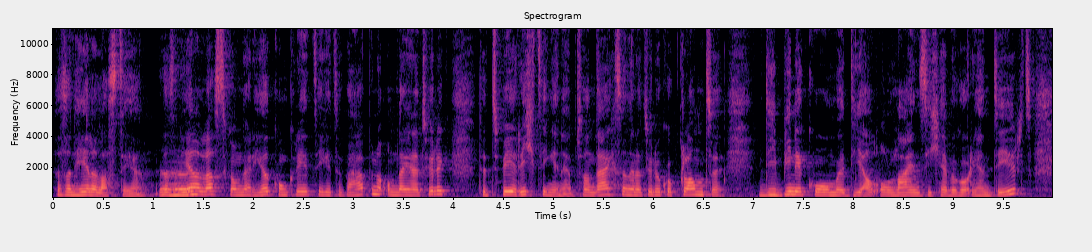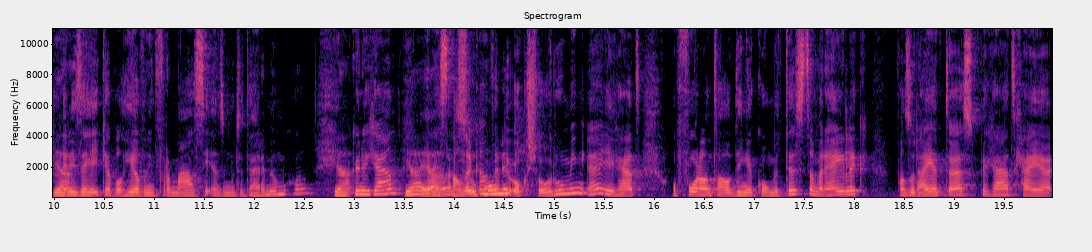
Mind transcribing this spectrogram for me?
Dat is een hele lastige. Dat is Uh-huh. een hele lastige om daar heel concreet tegen te wapenen, omdat je natuurlijk de twee richtingen hebt. Vandaag zijn er natuurlijk ook klanten die binnenkomen die al online zich hebben georiënteerd. Ja. En die zeggen, ik heb al heel veel informatie en ze moeten daarmee omgaan, Ja. kunnen gaan. Ja, ja, en aan de andere kant heb je ook showrooming. Hè. Je gaat op voorhand al dingen komen testen, maar eigenlijk van zodra je thuis begaat, ga je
